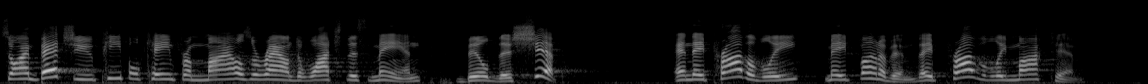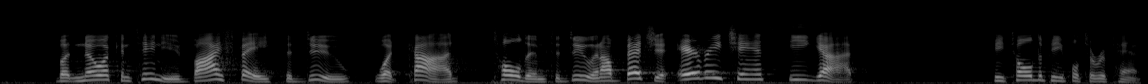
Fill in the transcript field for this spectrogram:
So I bet you people came from miles around to watch this man build this ship. And they probably made fun of him, they probably mocked him. But Noah continued by faith to do what God told him to do. And I'll bet you every chance he got, he told the people to repent.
